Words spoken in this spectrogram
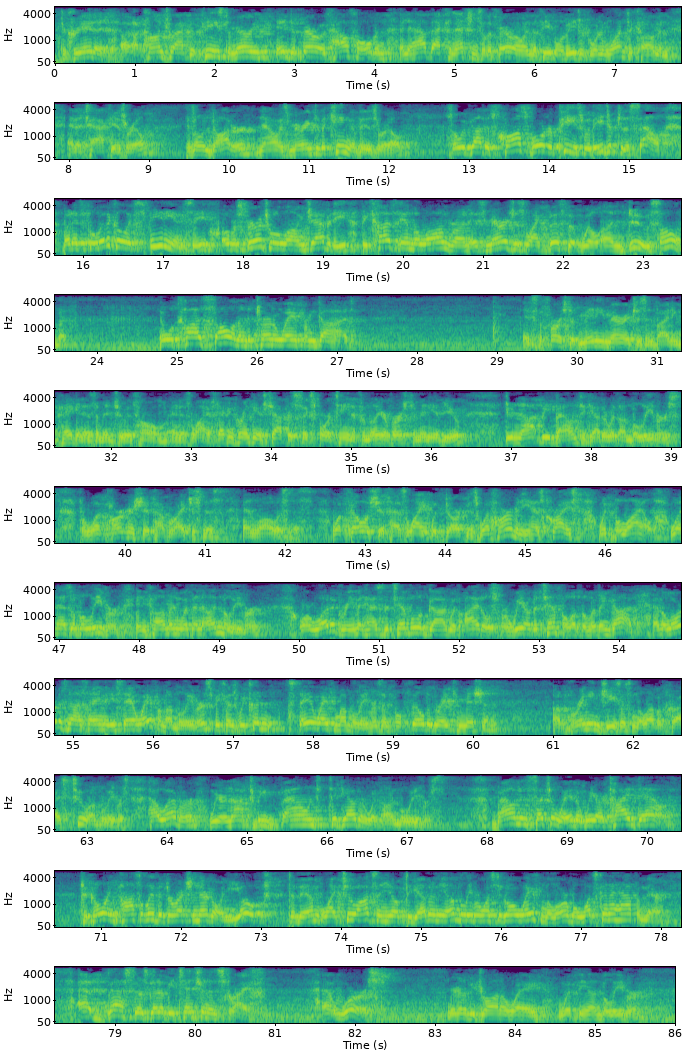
to create a, a, contract of peace, to marry into Pharaoh's household and, and to have that connection so that Pharaoh and the people of Egypt wouldn't want to come and, and attack Israel. His own daughter now is married to the king of Israel. So we've got this cross-border peace with Egypt to the south, but it's political expediency over spiritual longevity because in the long run it's marriages like this that will undo Solomon. It will cause Solomon to turn away from God. It's the first of many marriages inviting paganism into his home and his life. 2 Corinthians chapter 6:14, a familiar verse to many of you, do not be bound together with unbelievers. For what partnership have righteousness and lawlessness? What fellowship has light with darkness? What harmony has Christ with Belial? What has a believer in common with an unbeliever? Or what agreement has the temple of God with idols? For we are the temple of the living God. And the Lord is not saying that you stay away from unbelievers because we couldn't stay away from unbelievers and fulfill fulfill the Great Commission of bringing Jesus and the love of Christ to unbelievers. However, we are not to be bound together with unbelievers. Bound in such a way that we are tied down to going possibly the direction they're going. Yoked to them like two oxen yoked together, and the unbeliever wants to go away from the Lord. Well, what's going to happen there? At best, there's going to be tension and strife. At worst, you're going to be drawn away with the unbeliever.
